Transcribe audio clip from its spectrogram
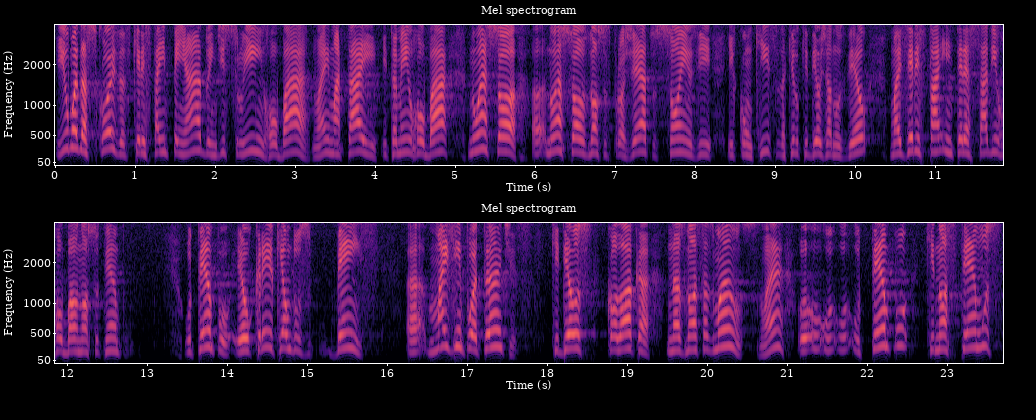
E uma das coisas que ele está empenhado em destruir, em roubar, não é? em matar e, e também em roubar, não é só, uh, não é só os nossos projetos, sonhos e, e conquistas, aquilo que Deus já nos deu, mas ele está interessado em roubar o nosso tempo. O tempo, eu creio que é um dos bens uh, mais importantes que Deus coloca nas nossas mãos, não é? O, o, o tempo que nós temos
